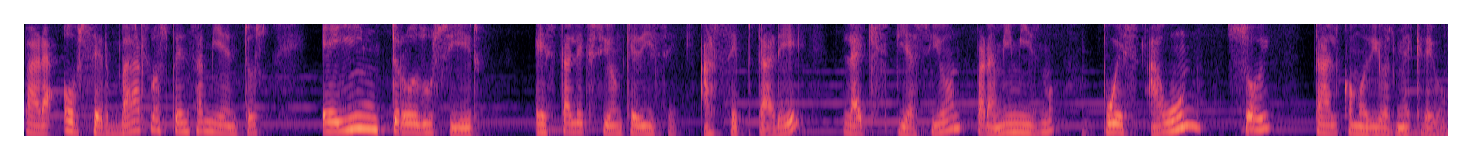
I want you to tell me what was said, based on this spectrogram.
para observar los pensamientos e introducir esta lección que dice, aceptaré la expiación para mí mismo, pues aún soy tal como Dios me creó.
